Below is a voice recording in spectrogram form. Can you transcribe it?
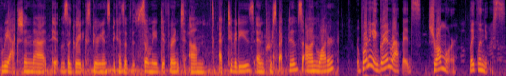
reaction that it was a great experience because of the, so many different um, activities and perspectives on water. Reporting in Grand Rapids, Sherelle Moore, Lakeland News.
